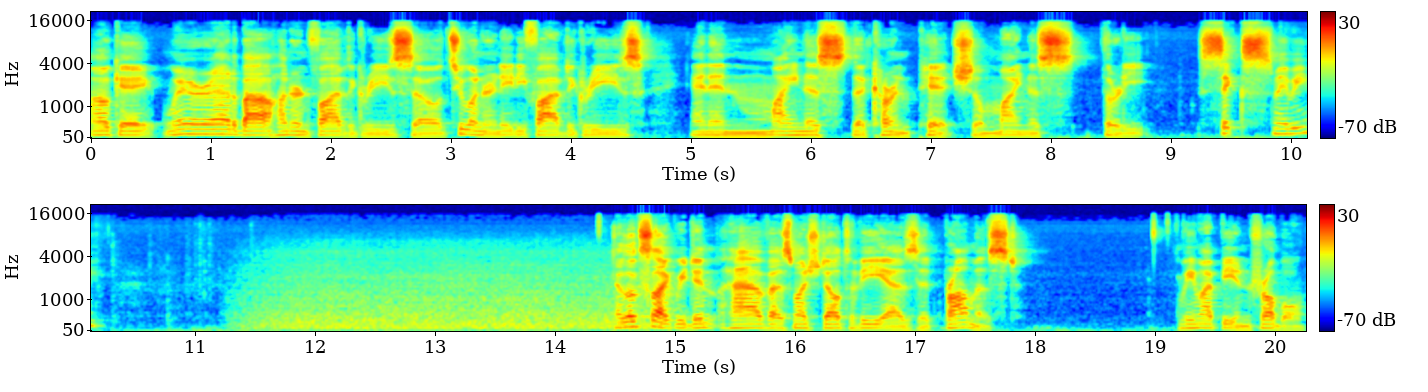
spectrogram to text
okay, we're at about 105 degrees, so 285 degrees, and then minus the current pitch, so minus 36 maybe? It looks like we didn't have as much delta V as it promised. We might be in trouble.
